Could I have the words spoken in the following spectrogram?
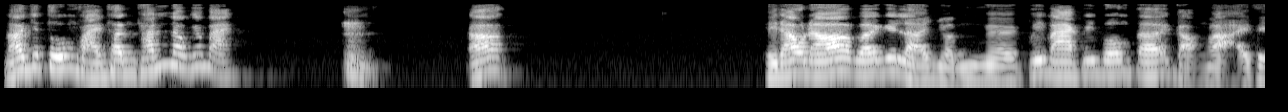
nói chứ tôi không phải thần thánh đâu các bạn đó. Thì đâu đó với cái lợi nhuận ờ, quý ba quý bốn tới cộng lại thì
